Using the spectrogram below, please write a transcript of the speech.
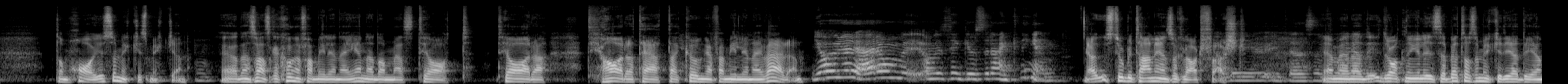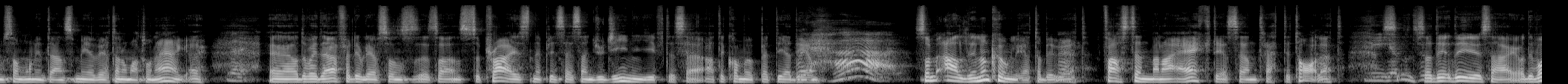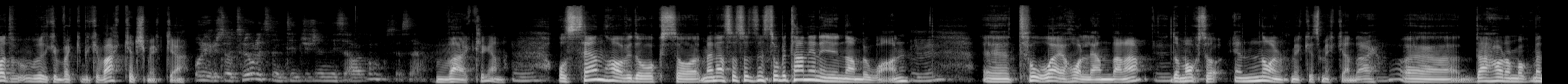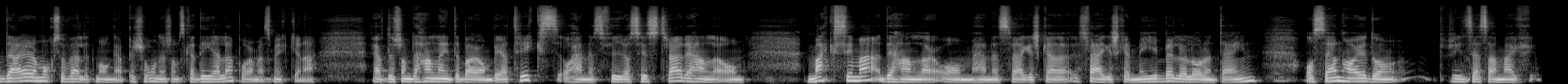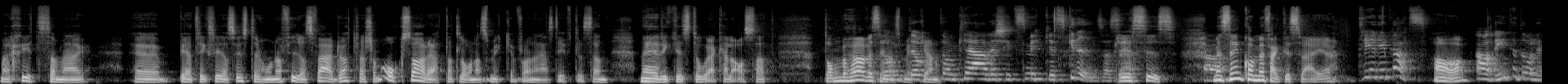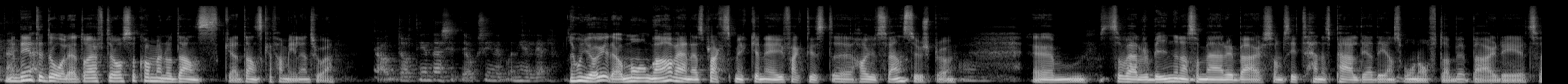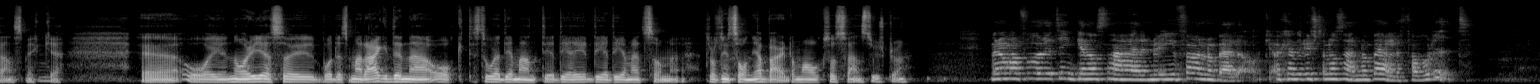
de har ju så mycket smycken. Eh, Den svenska kungafamiljen är en av de mest teat, tiara, tiara-täta kungafamiljerna i världen. Ja, hur är det? Är det om, om vi tänker oss rankningen? Ja, Storbritannien såklart först. En Jag fråga. menar, drottning Elizabeth har så mycket diadem som hon inte ens är medveten om att hon äger. Nej. Eh, och det var ju därför det blev sån, sån surprise när prinsessan Eugenie gifte sig. Att det kom upp ett Vad är diadem det här? Som aldrig någon kunglighet har burit. Fastän man har ägt det sedan 30-talet. Det är helt Så, så det, det är ju så här. Och det var ett mycket, mycket vackert smycke. Och det gjorde så otroligt fint till Eugenies ögon måste jag säga. Verkligen. Och sen har vi då också, men alltså så Storbritannien är ju number one. Eh, tvåa är holländarna. De har också enormt mycket smycken där. Eh, där har de, men där är de också väldigt många personer som ska dela på de här smyckena. Eftersom det handlar inte bara om Beatrix och hennes fyra systrar. Det handlar om Maxima, det handlar om hennes svägerska, svägerska Mabel och Laurentine. Och sen har ju då prinsessan Mar- Margit som är eh, Beatrix lillasyster, hon har fyra svärdöttrar som också har rätt att låna smycken från den här stiftelsen när det är riktigt stora kalas. Så att de behöver sina De, smycken. de, de kräver sitt smyckeskrin så att säga. Precis. Men sen kommer faktiskt Sverige. Tredje plats. Ja, Ja, det är inte dåligt. men det är inte dåligt. Och efter oss så kommer nog danska, danska familjen tror jag. Ja, drottningen där sitter också inne på en hel del. Ja, hon gör ju det. Och många av hennes praktsmycken är ju faktiskt, eh, har ju ett svenskt ursprung. Ehm, såväl rubinerna som Mary bär som sitt, hennes pärldiadem som hon ofta bär, det är ett svenskt smycke. Eh, och i Norge så är ju både smaragderna och det stora diamantdiademet som eh, drottning Sonja bär, de har också svenskt ursprung. Men om man får tänka någon sån här, nu inför Nobel, kan du lyfta någon sån här Nobelfavorit?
